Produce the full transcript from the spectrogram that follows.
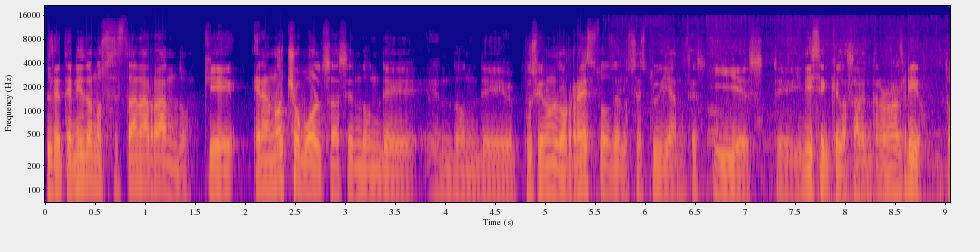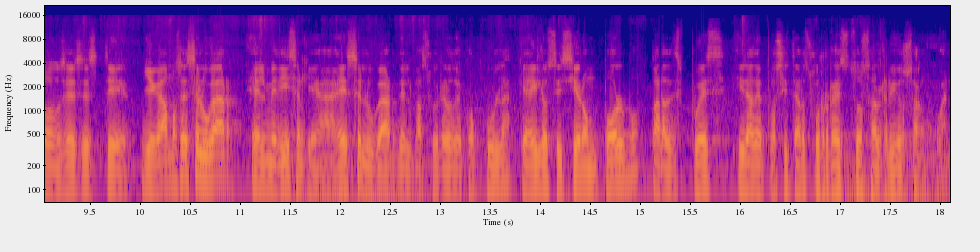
El detenido nos está narrando que eran ocho bolsas en donde, en donde pusieron los restos de los estudiantes y, este, y dicen que las aventaron al río. Entonces este, llegamos a ese lugar, él me dice que a ese lugar del basurero de Cocula, que ahí los hicieron polvo para después ir a depositar sus restos al río San Juan.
